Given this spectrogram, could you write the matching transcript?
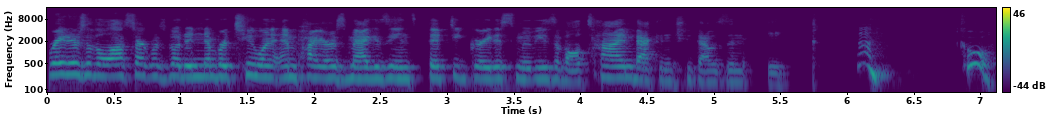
Raiders of the Lost Ark was voted number two on Empire's magazine's 50 greatest movies of all time back in 2008. Cool.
